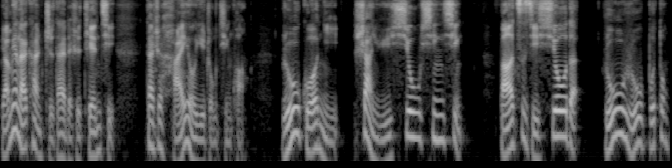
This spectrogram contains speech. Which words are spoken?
表面来看指代的是天气，但是还有一种情况，如果你善于修心性，把自己修的如如不动，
